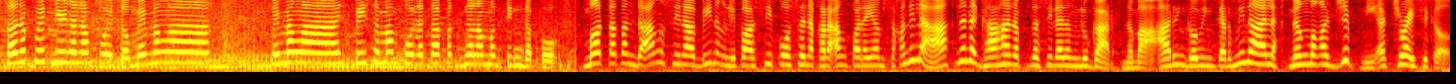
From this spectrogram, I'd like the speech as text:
Sana po i-clear na lang po ito. May mga may mga space naman po na dapat na lang magtinda po. Matatanda ang sinabi ng Lipasipo sa nakaraang panayam sa kanila na naghahanap na sila ng lugar na maaaring gawing terminal ng mga jeepney at tricycle.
